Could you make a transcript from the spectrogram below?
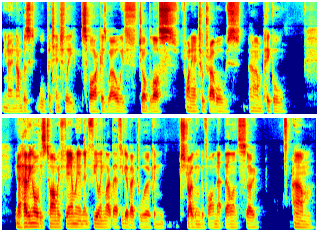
you know numbers will potentially spike as well with job loss, financial troubles, um, people, you know, having all this time with family and then feeling like they have to go back to work and struggling to find that balance. So. Um,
